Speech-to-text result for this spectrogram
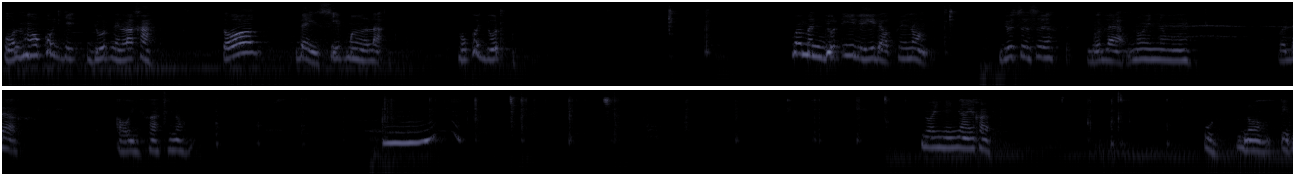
ฝนเขาก็หยุดนี่ละค่ะโตัวได้สิบมือละมันก็หยุด ว่ามันหยุดอีหลีดอกพี่น้องหยุดซื่อๆเบิดแล้วหน่อยหนึ่งเบิดแล้วเอาอีกค่ะพี่น้อง หน่วยใหญ่ๆค่ะ อุ่นน้องเต็ม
